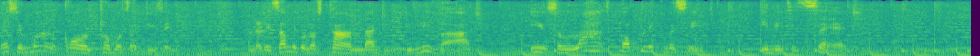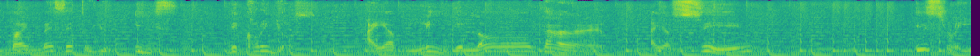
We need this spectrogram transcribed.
there's a man called Thomas Edison, and there is something to understand that he delivered his last public message. In it, it said, My message to you is be courageous. I have lived a long time I have seen history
